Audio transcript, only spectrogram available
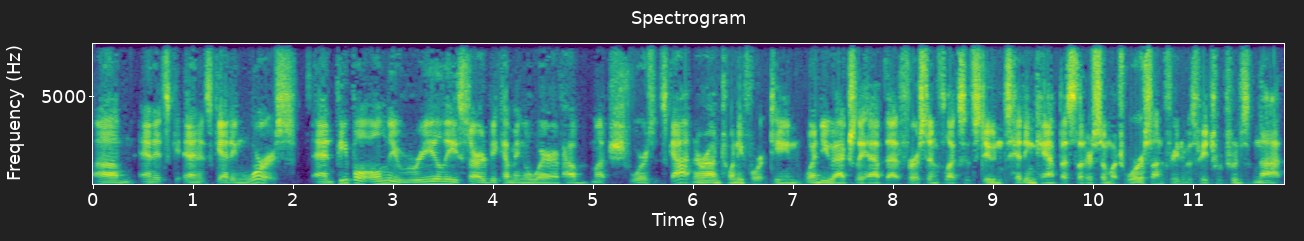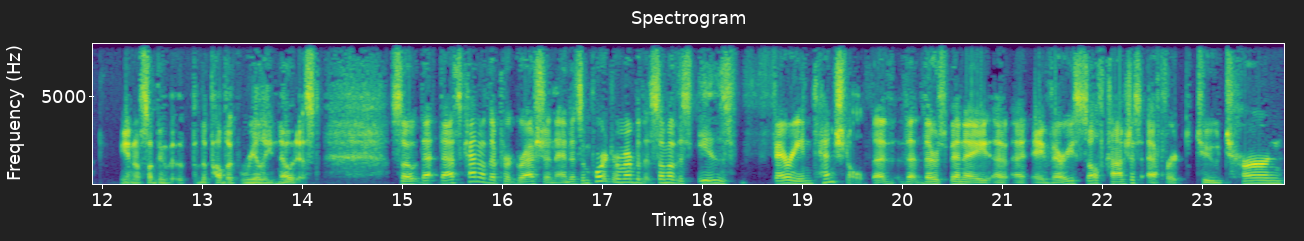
um, and it's and it's getting worse. And people only really started becoming aware of how much worse it's gotten around 2014 when you actually have that first influx of students hitting campus that are so much worse on freedom of speech, which was not you know something that the public really noticed. So that that's kind of the progression, and it's important to remember that some of this is very intentional. That, that there's been a, a, a very self conscious effort to turn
